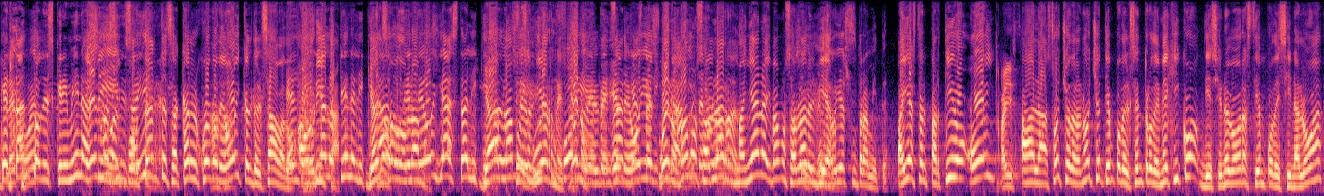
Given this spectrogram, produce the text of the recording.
que tanto ¿eh? discrimina. Es más importante sacar el juego de hoy que el del sábado. El de hoy ya lo tiene liquidado. el, de hoy ya está liquidado. Ya hablamos el viernes. Bueno, el de, hoy es bueno, vamos a hablar mañana y vamos a hablar el viernes. hoy es un trámite. Ahí está el partido hoy a las 8 de la noche, tiempo del centro de México, 19 horas, tiempo de Sinaloa,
